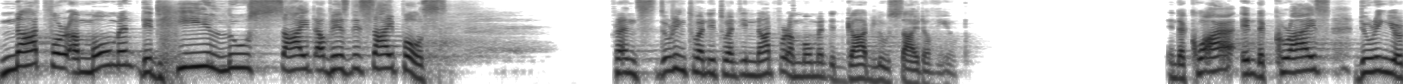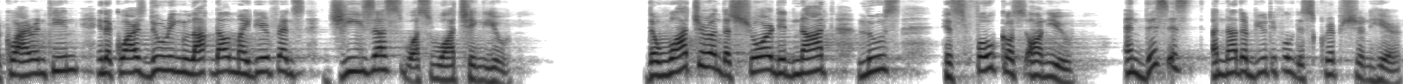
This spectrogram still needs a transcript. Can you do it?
Not for a moment did he lose sight of his disciples. Friends, during 2020, not for a moment did God lose sight of you. In the choir, in the cries during your quarantine, in the choirs during lockdown, my dear friends, Jesus was watching you. The watcher on the shore did not lose his focus on you. And this is another beautiful description here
